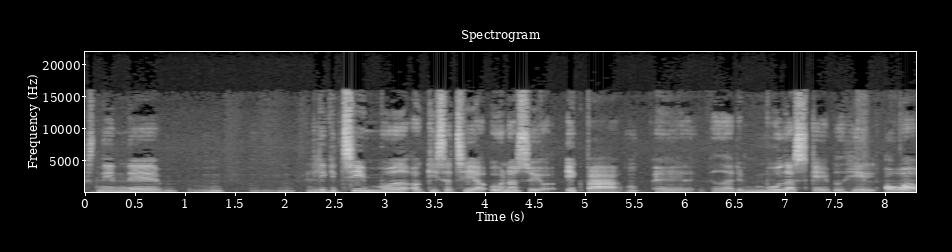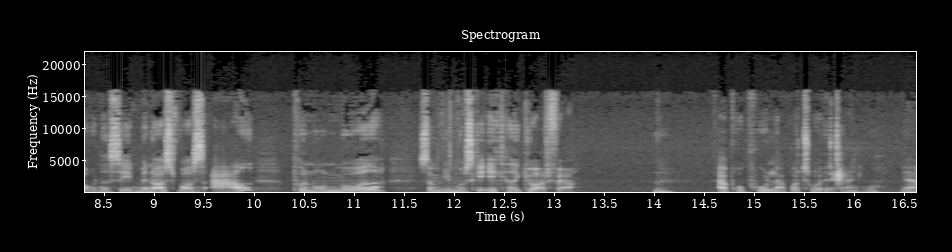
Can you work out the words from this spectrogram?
sådan en øh, legitim måde at give sig til at undersøge, ikke bare øh, hvad hedder det, moderskabet helt overordnet set, men også vores eget på nogle måder, som vi måske ikke havde gjort før. Mm. Apropos laboratorietanken. Ja.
